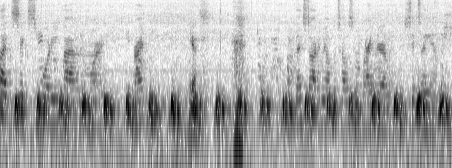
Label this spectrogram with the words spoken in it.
Like 6.45 in the morning, right? Yes. They started me on Pitocin bright and early, 6 a.m.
